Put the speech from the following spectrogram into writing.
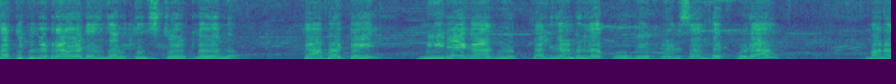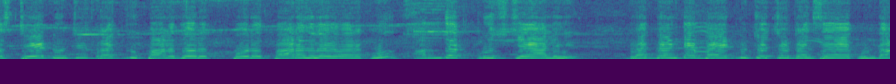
సర్టిఫికేట్ రావడం జరుగుతుంది స్టేట్ లెవెల్లో. కాబట్టి మీరే కాదు మీ తల్లిదండ్రులకు మీ ఫ్రెండ్స్ అందరికి కూడా మన స్టేట్ నుంచి డ్రగ్ పారదోర పారదోలే వరకు అందరు కృషి చేయాలి. డ్రగ్ అంటే బయట నుంచి వచ్చిన డ్రగ్స్ కాకుండా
